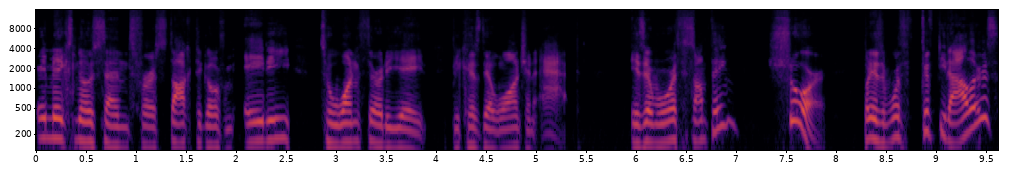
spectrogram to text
it makes no sense for a stock to go from 80 to 138 because they launch an app. Is it worth something? Sure. But is it worth $50?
